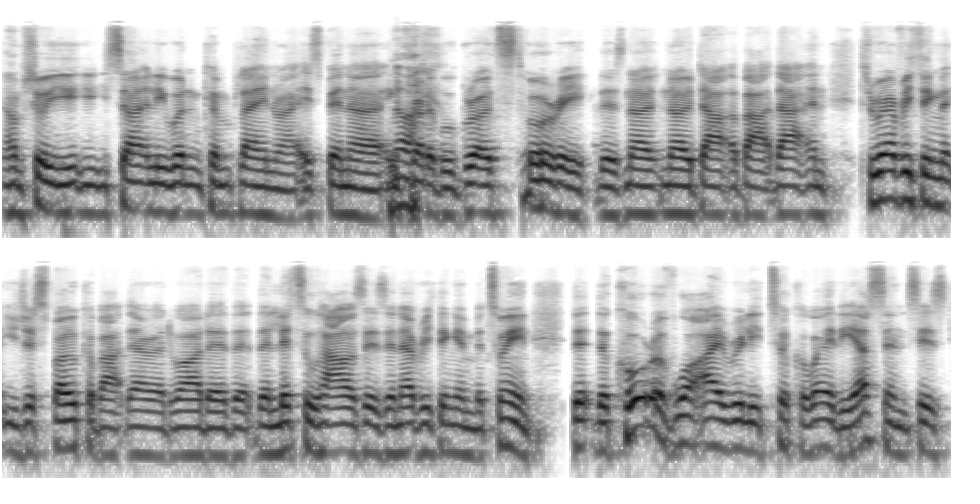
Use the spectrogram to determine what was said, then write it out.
I'm sure you, you certainly wouldn't complain, right? It's been an incredible no. growth story. There's no no doubt about that. And through everything that you just spoke about there, Eduardo, the, the little houses and everything in between, the, the core of what I really took away, the essence is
